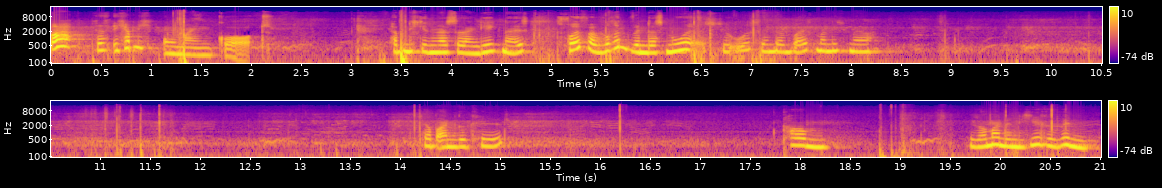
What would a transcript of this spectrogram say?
Ah, das, ich habe nicht. Oh mein Gott. Ich habe nicht gesehen, dass da ein Gegner ist. Ist voll verwirrend, wenn das nur STUs sind, dann weiß man nicht mehr. Ich habe einen gekillt. Komm. Wie soll man denn hier gewinnen?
